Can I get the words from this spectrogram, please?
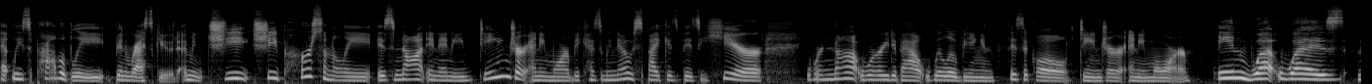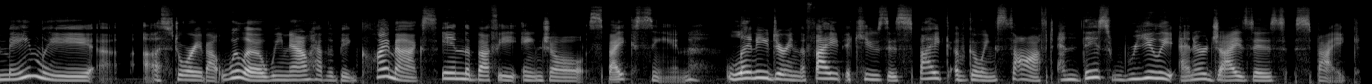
at least probably been rescued. I mean, she she personally is not in any danger anymore because we know Spike is busy here. We're not worried about Willow being in physical danger anymore. In what was mainly a story about Willow, we now have a big climax in the Buffy Angel Spike scene. Lenny, during the fight, accuses Spike of going soft, and this really energizes Spike.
